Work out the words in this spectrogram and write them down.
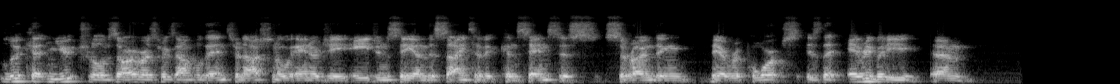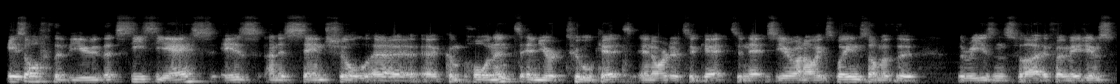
look at neutral observers, for example, the International Energy Agency and the scientific consensus surrounding their reports, is that everybody um, is off the view that CCS is an essential uh, uh, component in your toolkit in order to get to net zero. And I'll explain some of the, the reasons for that, if I may, James.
